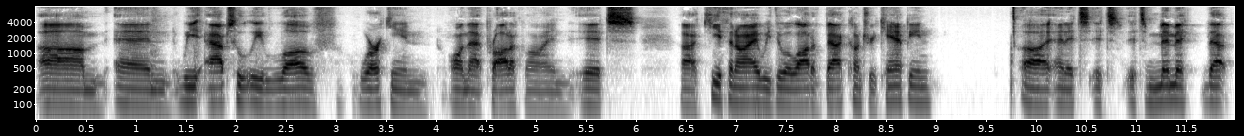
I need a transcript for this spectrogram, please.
um, and we absolutely love working on that product line. It's uh, Keith and I. We do a lot of backcountry camping, uh, and it's it's it's mimicked that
